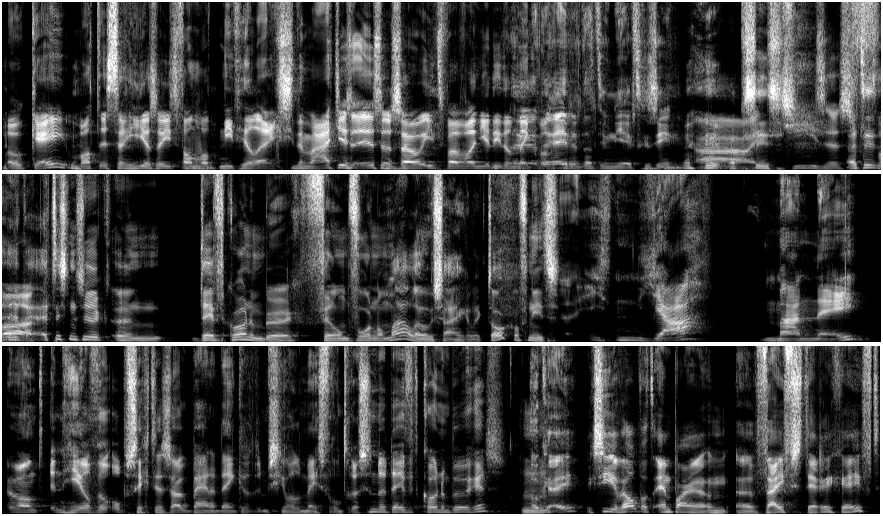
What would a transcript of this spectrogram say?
oké, wat is er hier zoiets van wat niet heel erg cinematisch is of zo? Iets waarvan jullie dan denken De van, reden dat hij hem niet heeft gezien. ah, precies. Jesus, Het is, het, het is natuurlijk een David Cronenberg film voor normalo's eigenlijk, toch? Of niet? Ja, maar nee. Want in heel veel opzichten zou ik bijna denken dat het misschien wel de meest verontrustende David Cronenberg is. Oké. Ik zie hier wel dat Empire hem eh, vijf sterren geeft.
